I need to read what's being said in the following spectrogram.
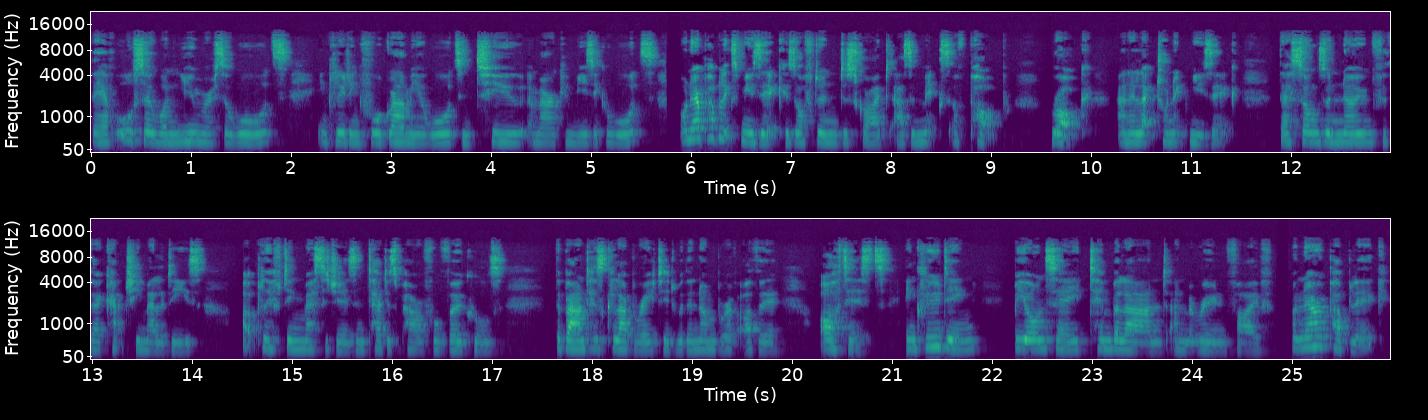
They have also won numerous awards, including four Grammy Awards and two American Music Awards. One Republic's music is often described as a mix of pop, rock, and electronic music. Their songs are known for their catchy melodies, uplifting messages, and Tedder's powerful vocals. The band has collaborated with a number of other artists, including Beyonce, Timbaland, and Maroon 5. One Republic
